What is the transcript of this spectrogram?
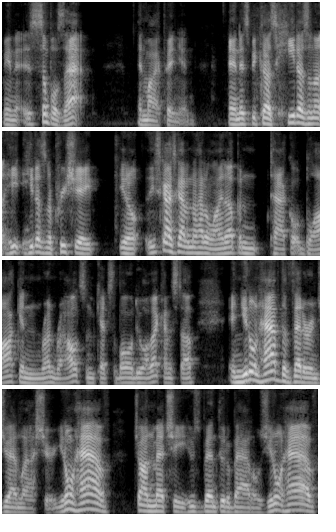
mean, as simple as that, in my opinion. And it's because he doesn't he he doesn't appreciate, you know, these guys got to know how to line up and tackle, block, and run routes and catch the ball and do all that kind of stuff. And you don't have the veterans you had last year. You don't have John Metchie, who's been through the battles. You don't have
